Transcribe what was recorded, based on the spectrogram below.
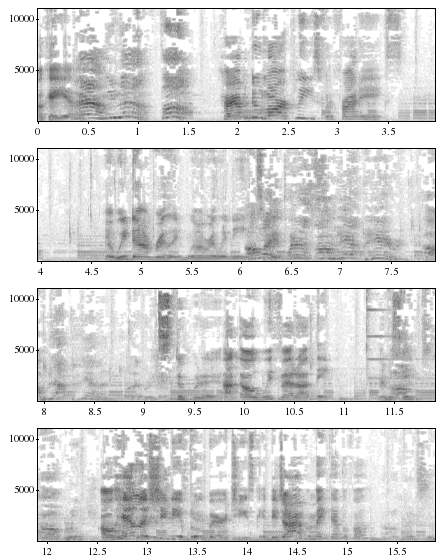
Okay, yeah. Damn, he left. Fuck. Hurry up and do Laura, please, for the fried eggs. Yeah, we done really. We don't really need Oh to wait, get where's this. um Ha- Heron? Um Helen, whatever. Stupid ass. I, oh, we fed I think. Let me Um, see. uh, blue. Oh, blueberry Helen, she did cheesecake. blueberry cheesecake. Did y'all ever make that before? I don't think so.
